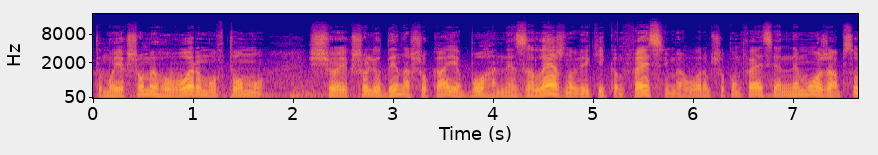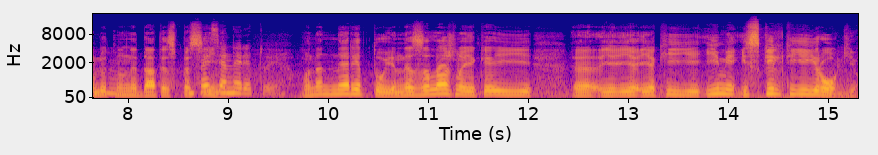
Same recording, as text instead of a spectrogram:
Тому якщо ми говоримо в тому, що якщо людина шукає Бога незалежно в якій конфесії, ми говоримо, що конфесія не може абсолютно Мгм. не дати Конфесія не рятує. Вона не рятує, незалежно яке її, е, яке її ім'я і скільки їй років.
